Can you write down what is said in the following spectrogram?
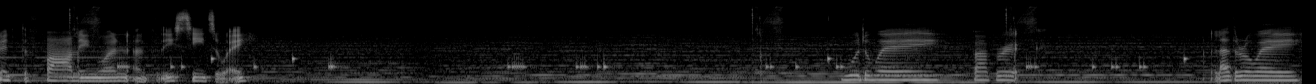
Go into the farming one and put these seeds away. Wood away, fabric, leather away.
